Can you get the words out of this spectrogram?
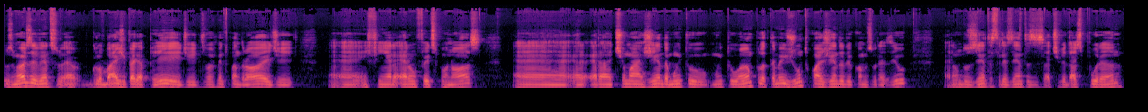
os maiores eventos é, globais de PHP, de desenvolvimento para Android, enfim, eram feitos por nós, é, era, tinha uma agenda muito, muito ampla também, junto com a agenda do e-commerce Brasil, eram 200, 300 atividades por ano,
